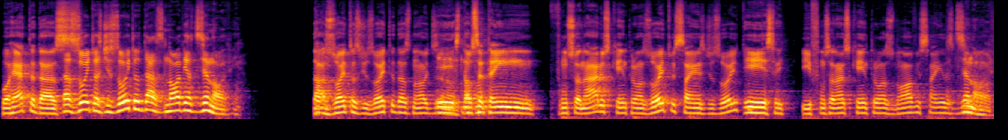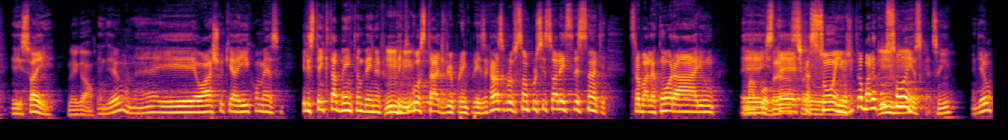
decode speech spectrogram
correta? Das, Das 8 às 18, das 9 às 19. das 8 às 18 e das 9 às 19. Isso, então não- você tem funcionários que entram às 8 e saem às 18, Isso, e e funcionários que entram às 9 e saem às 19. 19. Isso aí. Legal. Entendeu? Né? E eu acho que aí começa. Eles têm que estar bem também, né? Fernando? Tem Uhum. que gostar de vir para a empresa. Porque a nossa profissão por si só é estressante. Você trabalha com horário, é, estética, do- sonho. A gente trabalha com Uhum. sonhos, cara. Sim. Entendeu?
